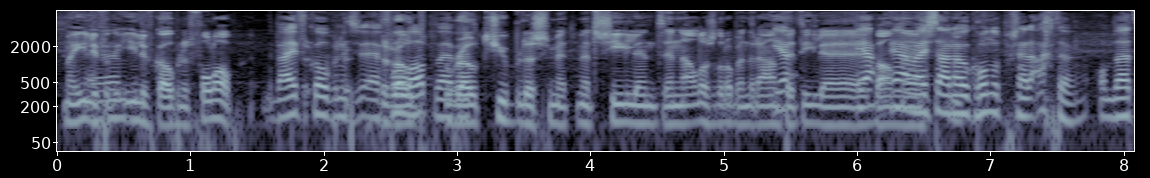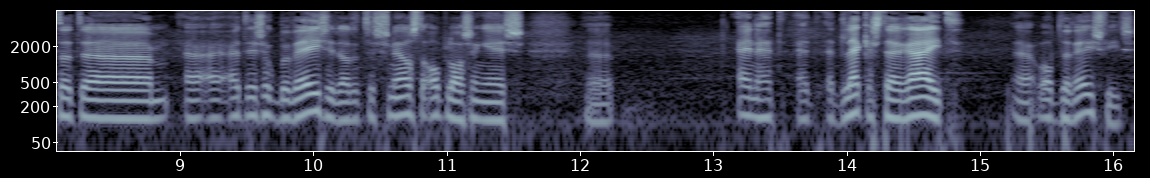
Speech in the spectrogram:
Maar jullie, ehm, jullie verkopen het volop. Wij verkopen het eh, Road- volop. We hebben- Road tubeless met, met sealant en alles erop en eraan. Ja. Ventiele ja, banden. ja, wij staan ook 100% achter. Omdat het, eh, eh, het is ook bewezen dat het de snelste oplossing is. eh, en het, het, het lekkerste rijdt eh, op de racefiets.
